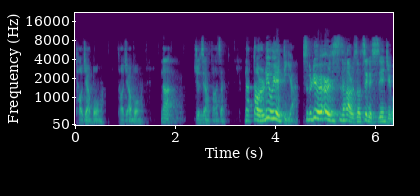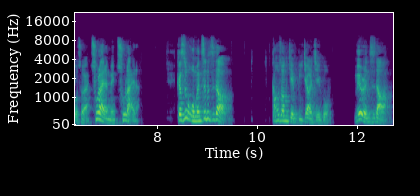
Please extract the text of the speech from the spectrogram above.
掏家波嘛，掏家波嘛，那就这样发展。那到了六月底啊，是不是六月二十四号的时候，这个实验结果出来，出来了没？出来了。可是我们知不知道高装检比较的结果？没有人知道啊。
